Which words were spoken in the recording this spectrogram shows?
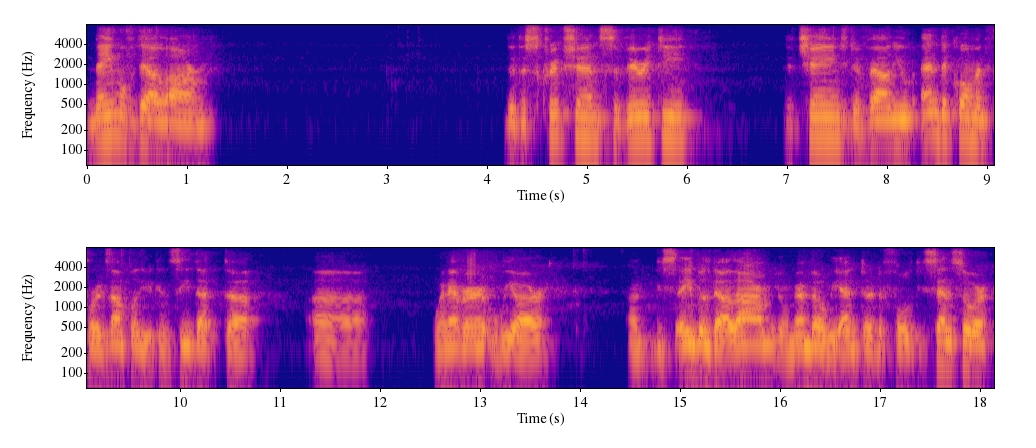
name of the alarm the description severity the change the value and the comment. For example you can see that uh, uh, whenever we are uh, disable the alarm, you remember we enter the faulty sensor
